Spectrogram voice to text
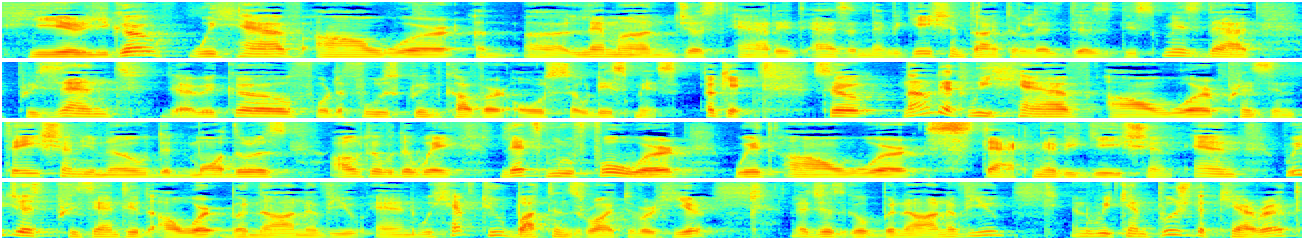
here you go. We have our uh, uh, lemon just added as a navigation title. Let's just dismiss that. Present. There we go. For the full screen cover, also dismiss. Okay. So now that we have our presentation, you know, the models out of the way, let's move forward with our stack navigation. And we just presented our banana view and we have two buttons right over here. Let's just go banana view and we can push the carrot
